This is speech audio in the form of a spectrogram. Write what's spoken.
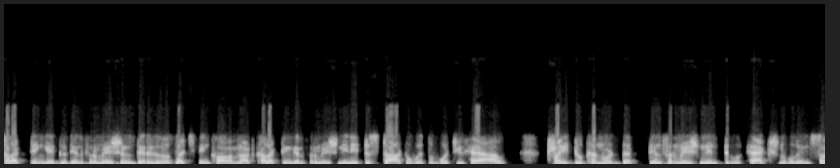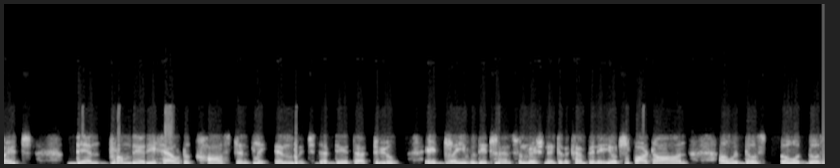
collecting a good information. There is no such thing called I'm not collecting the information. You need to start with what you have, try to convert that information into actionable insights. then from there, you have to constantly enrich the data to uh, drive the transformation into the company. You're spot on uh, with those uh, with those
